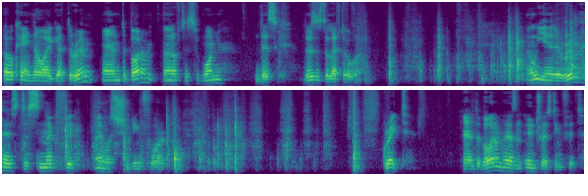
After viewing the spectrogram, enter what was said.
Okay, now I got the rim and the bottom out of this one disc. This is the leftover. Oh yeah, the rim has the snug fit I was shooting for. Great. And the bottom has an interesting fit.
